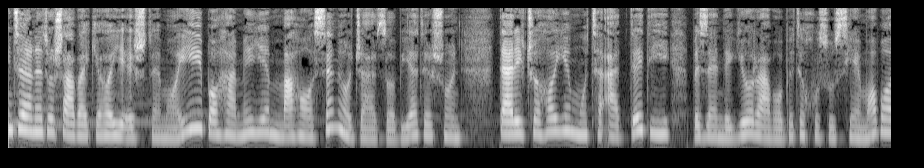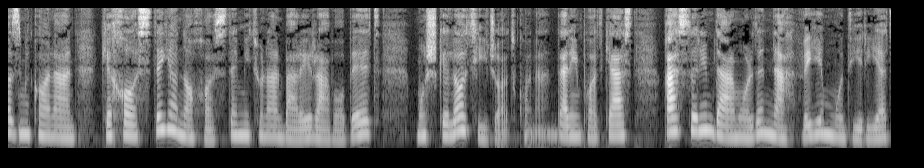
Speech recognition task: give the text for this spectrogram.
اینترنت و شبکه های اجتماعی با همه محاسن و جذابیتشون دریچه های متعددی به زندگی و روابط خصوصی ما باز می‌کنن که خواسته یا ناخواسته می‌تونن برای روابط مشکلاتی ایجاد کنن. در این پادکست قصد داریم در مورد نحوه مدیریت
